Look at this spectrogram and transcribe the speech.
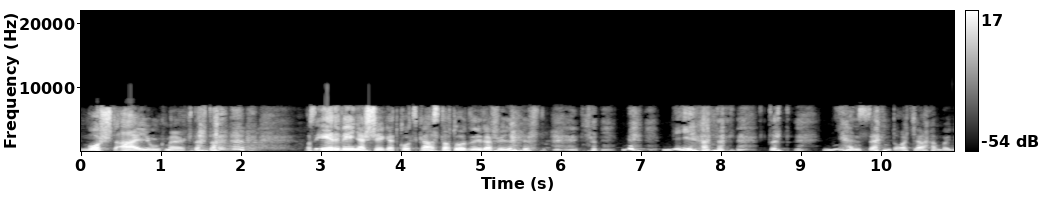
most álljunk meg. Tehát az érvényességet kockáztatod, ide figyelj. Mi, milyen, tehát, milyen szent atyám, vagy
